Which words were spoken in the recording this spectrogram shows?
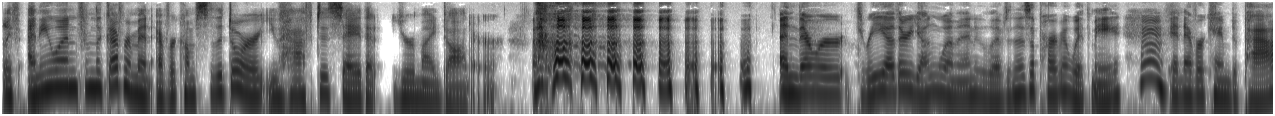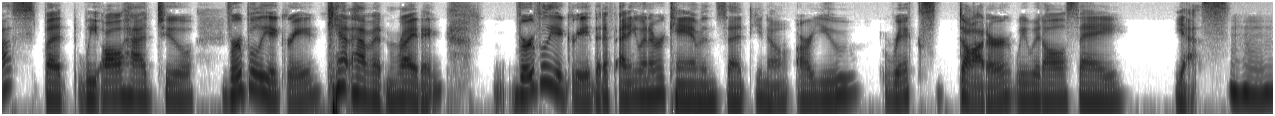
if anyone from the government ever comes to the door, you have to say that you're my daughter. and there were three other young women who lived in this apartment with me. Hmm. It never came to pass, but we all had to verbally agree, can't have it in writing, verbally agree that if anyone ever came and said, you know, are you Rick's daughter? We would all say yes, hmm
